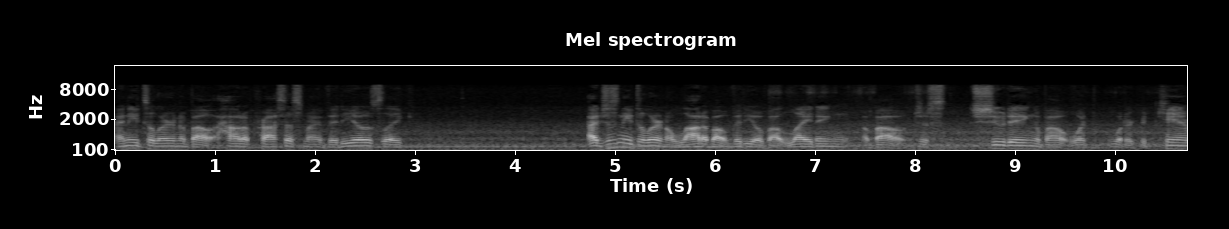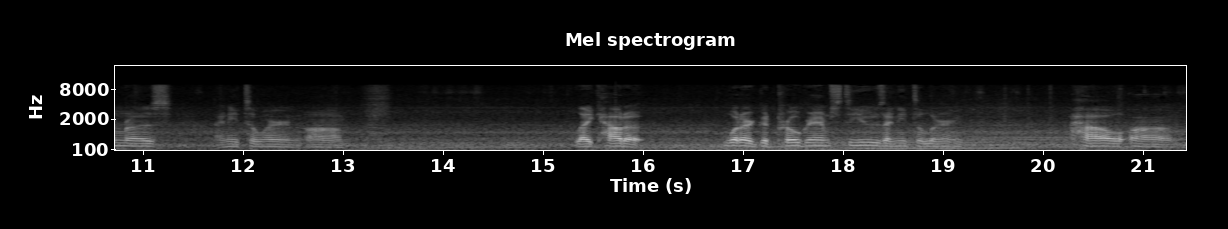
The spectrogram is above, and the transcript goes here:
I need to learn about how to process my videos. Like I just need to learn a lot about video, about lighting, about just shooting, about what what are good cameras. I need to learn um, like how to what are good programs to use. I need to learn how um,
